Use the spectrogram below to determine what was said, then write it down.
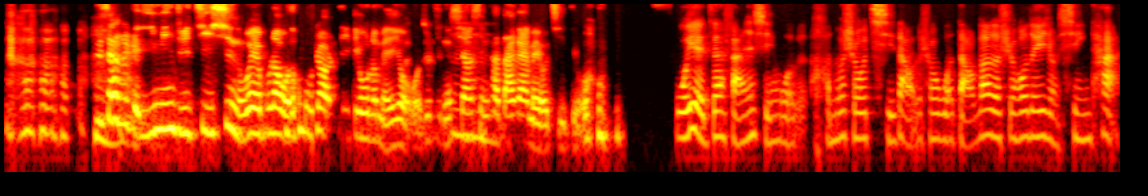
就像是给移民局寄信，我也不知道我的护照寄丢了没有，我就只能相信他大概没有寄丢。我也在反省，我很多时候祈祷的时候，我祷告的时候的一种心态，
